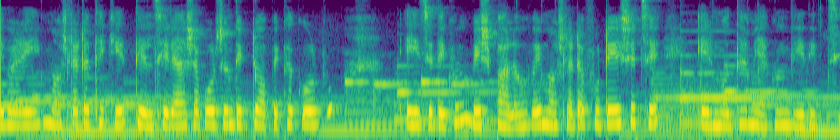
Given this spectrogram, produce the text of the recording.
এবার এই মশলাটা থেকে তেল ছেড়ে আসা পর্যন্ত একটু অপেক্ষা করব। এই যে দেখুন, বেশ ভালোভাবে মশলাটা ফুটে এসেছে। এর মধ্যে আমি এখন দিয়ে দিচ্ছি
